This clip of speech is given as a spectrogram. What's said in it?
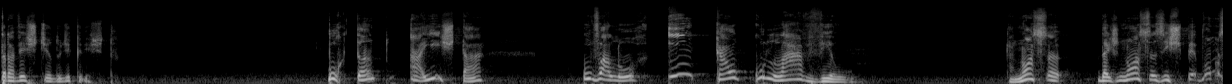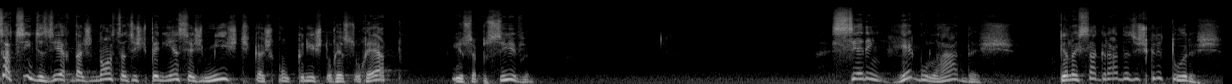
travestido de Cristo. Portanto, aí está o valor incalculável da nossa, das nossas, vamos assim dizer, das nossas experiências místicas com Cristo ressurreto, isso é possível, serem reguladas pelas Sagradas Escrituras.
